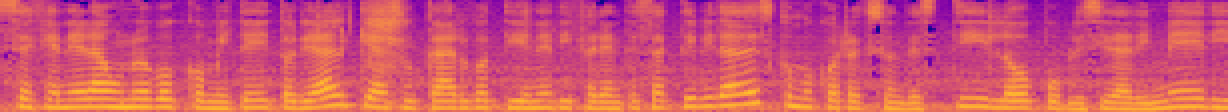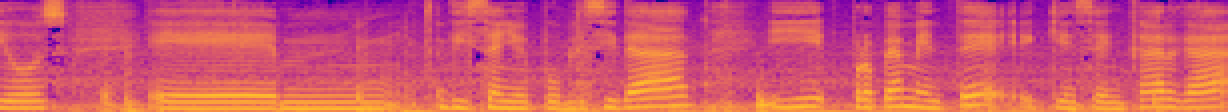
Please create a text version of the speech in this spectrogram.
se genera un nuevo comité editorial que a su cargo tiene diferentes actividades como corrección de estilo, publicidad y medios, eh, diseño y publicidad y propiamente eh, quien se encarga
